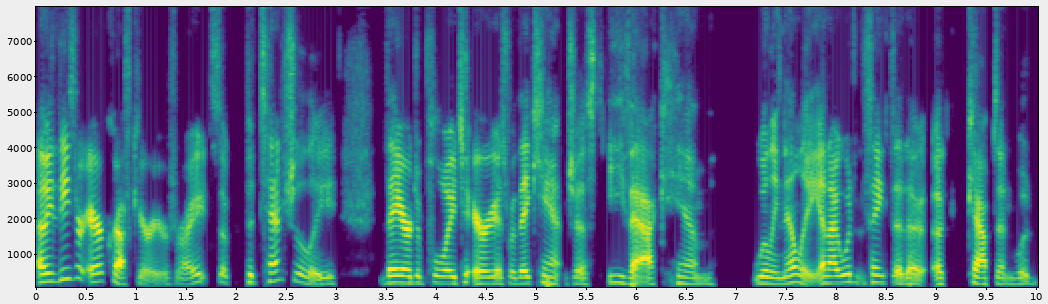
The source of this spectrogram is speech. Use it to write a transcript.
I mean, these are aircraft carriers, right? So potentially they are deployed to areas where they can't just evac him willy nilly. And I wouldn't think that a, a captain would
